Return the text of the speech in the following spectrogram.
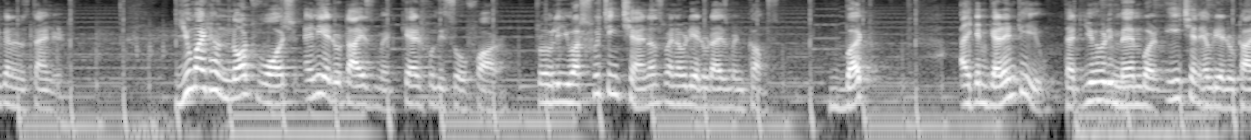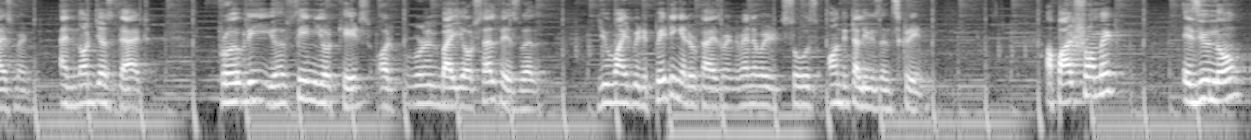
you can understand it. You might have not watched any advertisement carefully so far. Probably you are switching channels whenever the advertisement comes. But I can guarantee you that you have remembered each and every advertisement and not just that. Probably you have seen your kids or probably by yourself as well. You might be repeating advertisement whenever it shows on the television screen. Apart from it, as you know,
